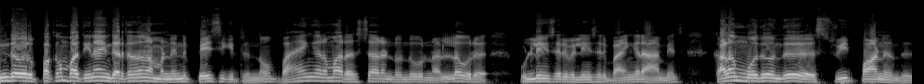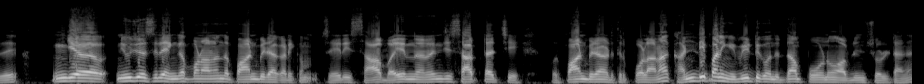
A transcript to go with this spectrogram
இந்த ஒரு பக்கம் பார்த்தீங்கன்னா இந்த இடத்துல தான் நம்ம நின்று பேசிக்கிட்டு இருந்தோம். பயங்கரமாக ரெஸ்டாரண்ட் வந்து ஒரு நல்ல ஒரு உள்ளேயும் சரி வெளியும் சரி பயங்கர ஆம்பியன்ஸ் கிளம்பும் போது வந்து ஸ்வீட் பான் இருந்தது. இங்கே நியூஜெர்சியில் எங்கே போனாலும் இந்த பான்பீடா கிடைக்கும். சரி சா வயிறு நிறைஞ்சி சாப்பிட்டாச்சு. ஒரு பான் பீடா எடுத்துகிட்டு போகலான்னா கண்டிப்பாக நீங்கள் வீட்டுக்கு வந்துட்டு தான் போகணும் அப்படின்னு சொல்லிட்டாங்க.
